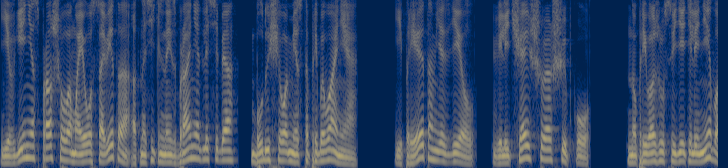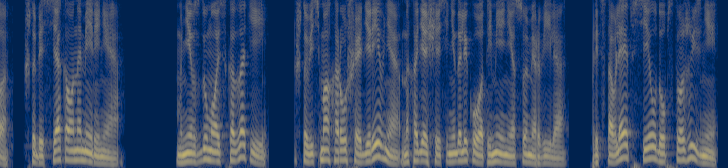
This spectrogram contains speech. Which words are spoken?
Евгения спрашивала моего совета относительно избрания для себя будущего места пребывания, и при этом я сделал величайшую ошибку, но привожу свидетелей неба, что без всякого намерения. Мне вздумалось сказать ей, что весьма хорошая деревня, находящаяся недалеко от имения Сомервилля, представляет все удобства жизни,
